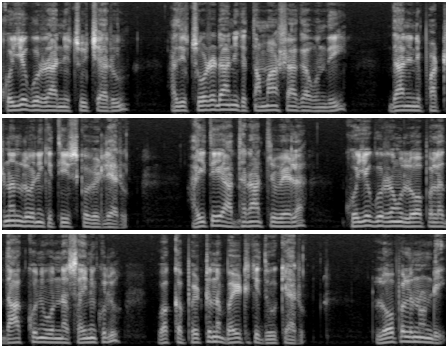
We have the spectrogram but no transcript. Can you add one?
కొయ్య గుర్రాన్ని చూచారు. అది చూడడానికి తమాషాగా ఉంది. దానిని పట్టణంలోనికి తీసుకువెళ్ళారు. అయితే అర్ధరాత్రి వేళ కొయ్యగుర్రం లోపల దాక్కుని ఉన్న సైనికులు ఒక్క పెట్టున బయటికి దూకారు. లోపల నుండి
